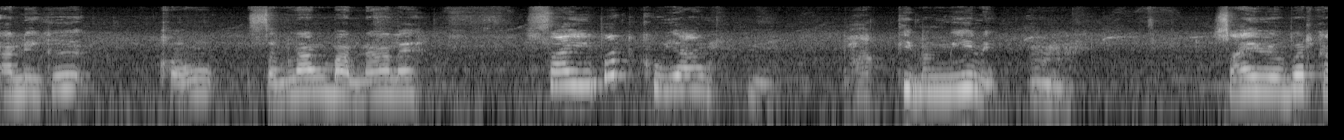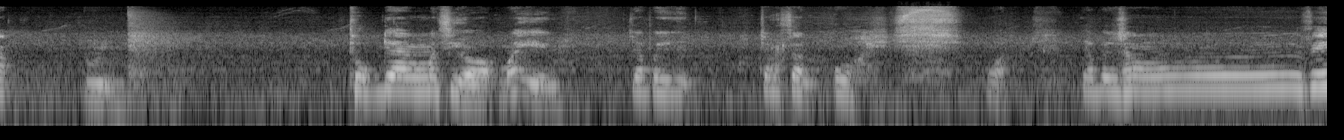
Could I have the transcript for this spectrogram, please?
อันนี้คือของสำรานบ้านนาเลย ใส่เบิดขุยางนี่ผักที่มันมีนี่อืมใส่ไปเบิดครับ อืมทุกอย่างมันสิออกมาเอง จะไปจังสันโอ้ยว่าจะไปจังสิ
